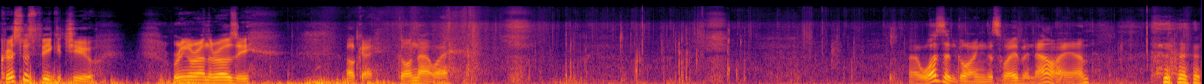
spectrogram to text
Christmas Pikachu, ring around the rosy. Okay, going that way. I wasn't going this way, but now I am.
